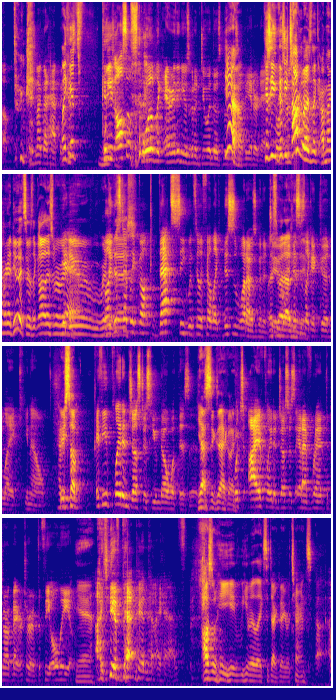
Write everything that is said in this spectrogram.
up. It's not gonna happen. like it's Because he's also spoiled like everything he was gonna do in those movies Yeah. on the internet. because he because it he talked about it, like I'm not gonna do it. So it's like oh this is what we're Yeah. gonna do. We're like do this, definitely felt that sequence really felt like this is what I was gonna do. This is what I was and this gonna is do. like a good like you know. Here's some- if you've played Injustice, you know what this is. Yes, exactly. Which I have played Injustice and I've read The Dark Knight Returns. That's the only yeah. idea of Batman that I have. Also, he he, really likes the Dark Knight Returns. Uh,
